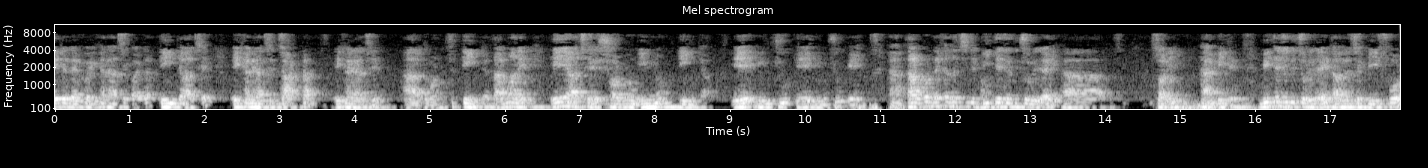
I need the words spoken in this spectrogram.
এতে দেখো এখানে আছে কয়টা? তিনটা আছে, এখানে আছে চারটা, এখানে আছে তোমার হচ্ছে তিনটা। তার মানে এ আছে সর্বনিম্ন তিনটা। এ ইন্টু এ ইন্টু এ হ্যাঁ তারপর দেখা যাচ্ছে যে বিতে যদি চলে যাই সরি হ্যাঁ বিতে বিতে যদি চলে যাই, তাহলে হচ্ছে বি ফোর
